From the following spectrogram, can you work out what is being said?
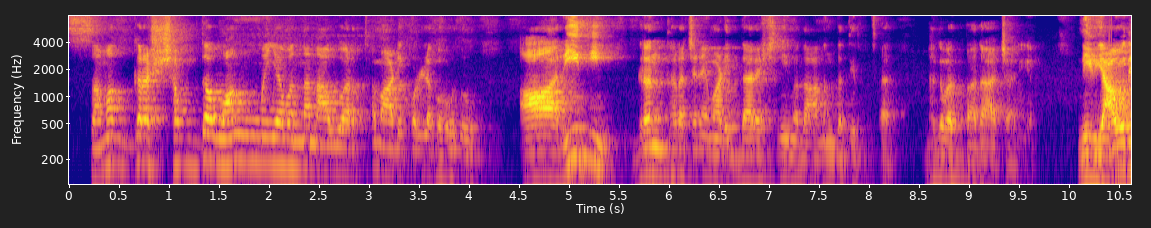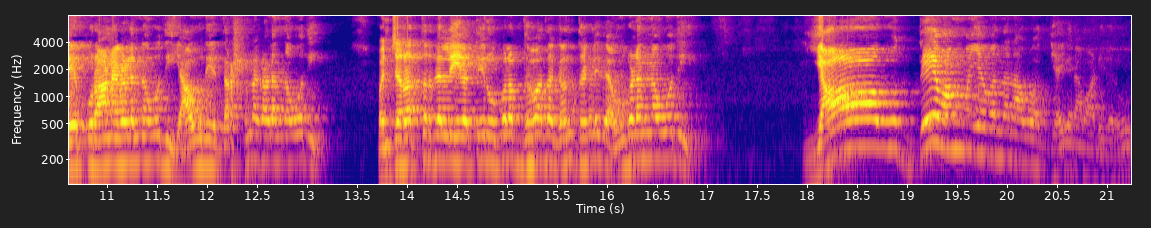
ಸಮಗ್ರ ಶಬ್ದ ವಾಂಗ್ಮಯವನ್ನು ನಾವು ಅರ್ಥ ಮಾಡಿಕೊಳ್ಳಬಹುದು. ಆ ರೀತಿ ಗ್ರಂಥ ರಚನೆ ಮಾಡಿದ್ದಾರೆ ಶ್ರೀಮದ್ ಆನಂದ ತೀರ್ಥ ಭಗವತ್ಪಾದಾಚಾರ್ಯರು ನೀವು ಯಾವುದೇ ಪುರಾಣಗಳನ್ನು ಓದಿ, ಯಾವುದೇ ದರ್ಶನಗಳನ್ನು ಓದಿ, ಪಂಚರತ್ನದಲ್ಲಿ ಇವತ್ತೇನು ಉಪಲಬ್ಧವಾದ ಗ್ರಂಥಗಳಿವೆ ಅವುಗಳನ್ನು ಓದಿ, ಯಾವುದೇ ವಾಂಗ್ಮಯವನ್ನು ನಾವು ಅಧ್ಯಯನ ಮಾಡಿದರೂ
